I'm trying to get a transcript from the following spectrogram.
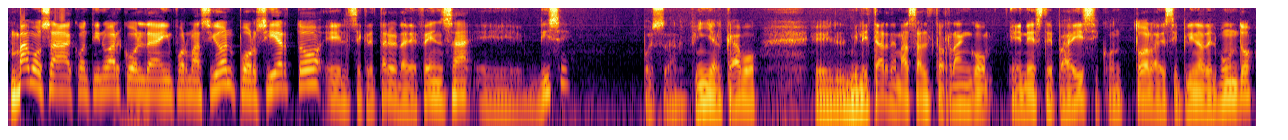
Vamos a continuar con la información. Por cierto, el secretario de la Defensa eh, dice, pues al fin y al cabo, el militar de más alto rango en este país y con toda la disciplina del mundo,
